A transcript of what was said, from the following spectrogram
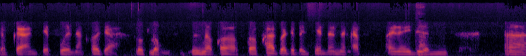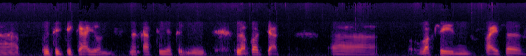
กับการเจ็บป่วยหนักก็จะลดลง ซึ่งเราก็ก็คาดว่าจะเป็นเช่นนั้นนะครับ ภายในเดือนอาพฤศจิกายนนะครับ ที่จะถึงนี้ แล้วก็จัดเอ่อวัคซีนไฟเซอร์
